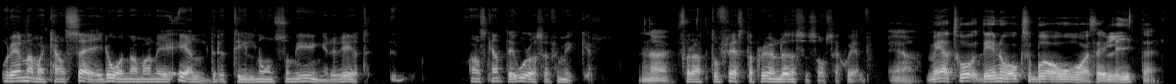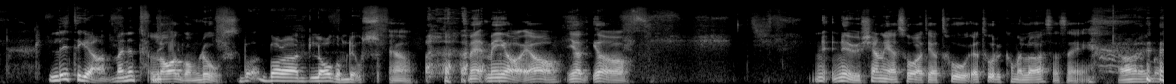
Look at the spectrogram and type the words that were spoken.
Och det enda man kan säga då när man är äldre till någon som är yngre det är att man ska inte oroa sig för mycket. Nej. För att de flesta problem löses av sig själv. Ja. Men jag tror det är nog också bra att oroa sig lite. Lite grann, men inte för Lagom dos. B bara lagom dos. Ja. Men, men ja, ja, jag, jag... Nu, nu känner jag så att jag tror, jag tror det kommer lösa sig. Ja, det är bra.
